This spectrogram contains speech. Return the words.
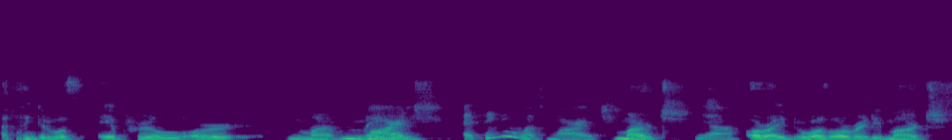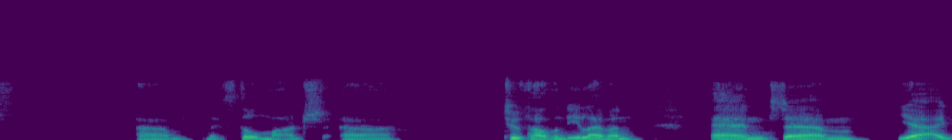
I think it was April or Ma- May? March. I think it was March. March. Yeah. All right, it was already March. Um, it's still March, uh, 2011, and um, yeah, I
